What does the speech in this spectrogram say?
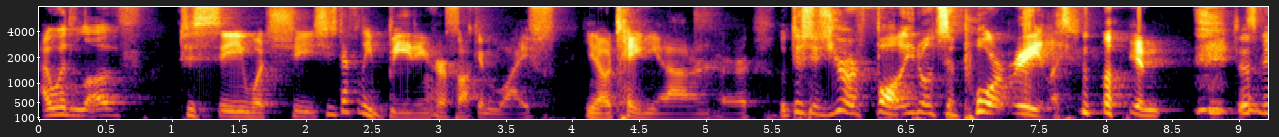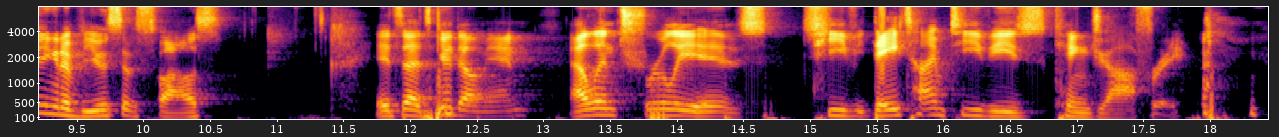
I would love to see what she. She's definitely beating her fucking wife. You know, taking it out on her. Like this is your fault. You don't support me. Like just being an abusive spouse. It's uh, it's good though, man. Ellen truly is TV daytime TV's King Joffrey.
